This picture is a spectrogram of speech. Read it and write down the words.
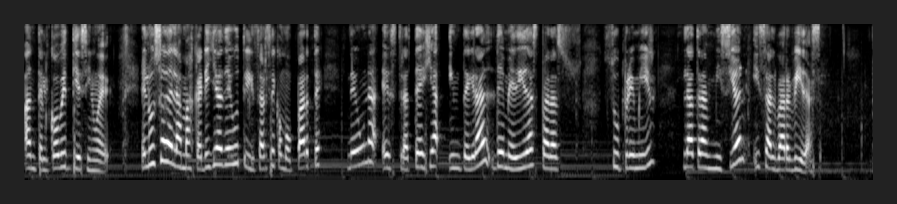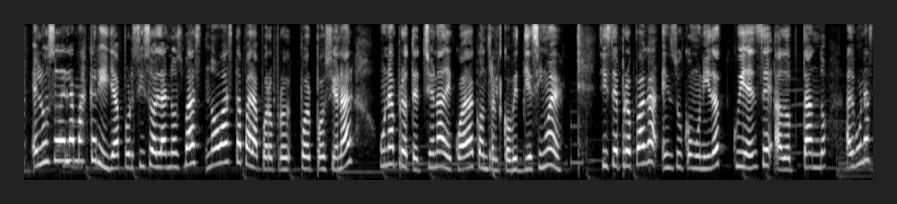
ante el COVID-19. El uso de las mascarillas debe utilizarse como parte de una estrategia integral de medidas para suprimir la transmisión y salvar vidas. El uso de la mascarilla por sí sola no basta para proporcionar una protección adecuada contra el COVID-19. Si se propaga en su comunidad, cuídense adoptando algunas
